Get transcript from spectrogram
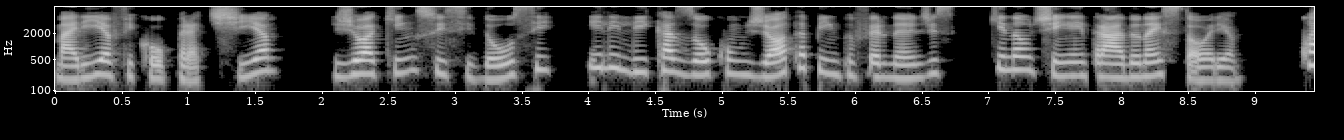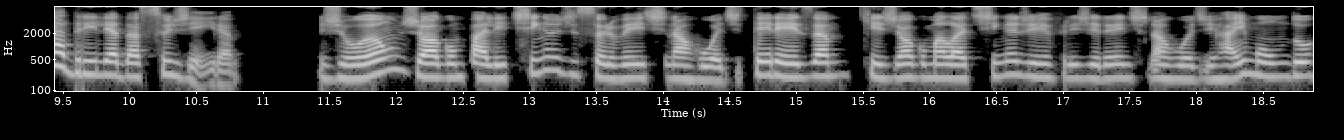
Maria ficou para tia, Joaquim suicidou-se e Lili casou com J. Pinto Fernandes, que não tinha entrado na história. Quadrilha da sujeira. João joga um palitinho de sorvete na rua de Teresa, que joga uma latinha de refrigerante na rua de Raimundo,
